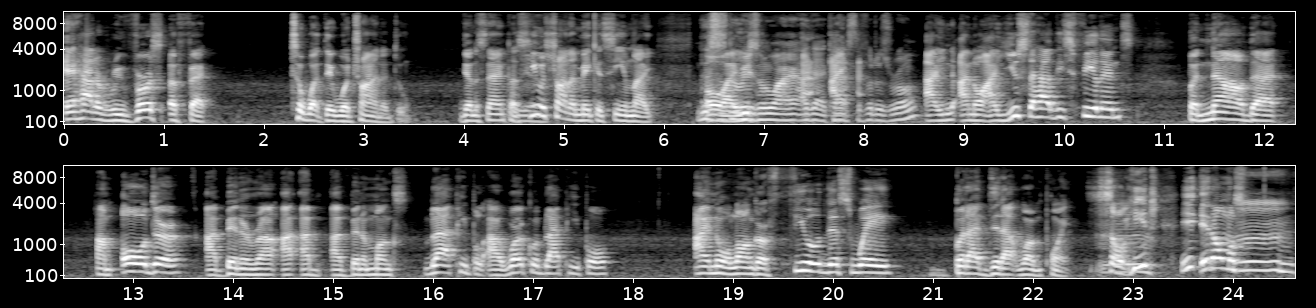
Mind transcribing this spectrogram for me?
it had a reverse effect to what they were trying to do. You understand? Because he was trying to make it seem like, This oh, is I the used- reason why I got casted for this role. I I know I used to have these feelings, but now that I'm older, I've been around. I, I've I've been amongst black people. I work with black people. I no longer feel this way, but I did at one point. So he, he it almost All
